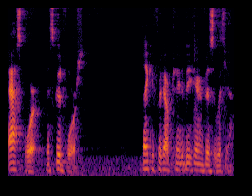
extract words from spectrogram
Ask for it. It's good for us. Thank you for the opportunity to be here and visit with you.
